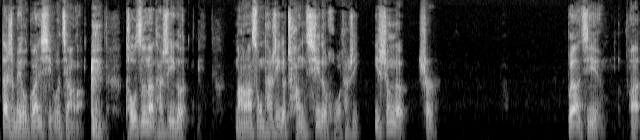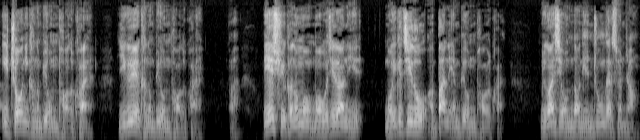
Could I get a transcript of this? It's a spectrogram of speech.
但是没有关系。我讲了，投资呢，它是一个马拉松，它是一个长期的活，它是一生的事儿。不要急啊！一周你可能比我们跑得快，一个月可能比我们跑得快啊！也许可能某某个阶段你某一个季度啊，半年比我们跑得快，没关系，我们到年终再算账。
